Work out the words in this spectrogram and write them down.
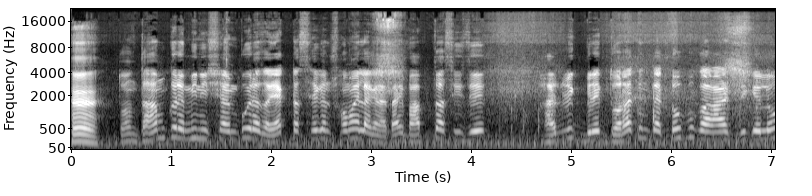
হ্যাঁ। তখন দাম করে মিনিট আমি পড়ে যায় একটা সেকেন্ড সময় লাগে না। তাই ভাবতাছি যে হাইড্রোলিক ব্রেক ধরা কিন্তু একটা উপকার আর হলো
